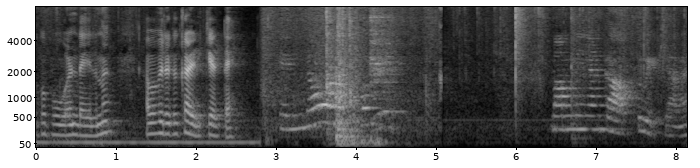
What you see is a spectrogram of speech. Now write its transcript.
ഒക്കെ പോകണ്ടായിരുന്നു അപ്പോൾ ഇവരൊക്കെ കഴിക്കട്ടെ. മമ്മി ഞാൻ കാത്തു വെക്കാണ്.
